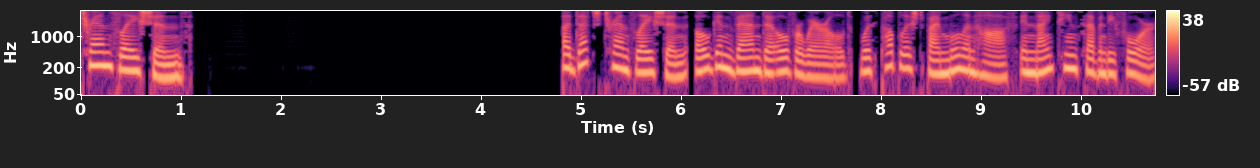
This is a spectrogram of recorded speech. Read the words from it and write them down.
Translations A Dutch translation, Ogen van de Overwereld, was published by Meulenhoff in 1974.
